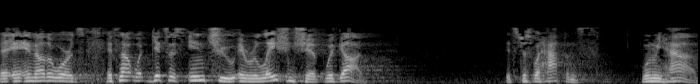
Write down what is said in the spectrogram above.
In other words, it's not what gets us into a relationship with God. It's just what happens when we have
